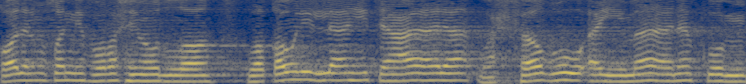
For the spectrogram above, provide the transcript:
قال المصنف رحمه الله وقول الله تعالى واحفظوا أيمانكم.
